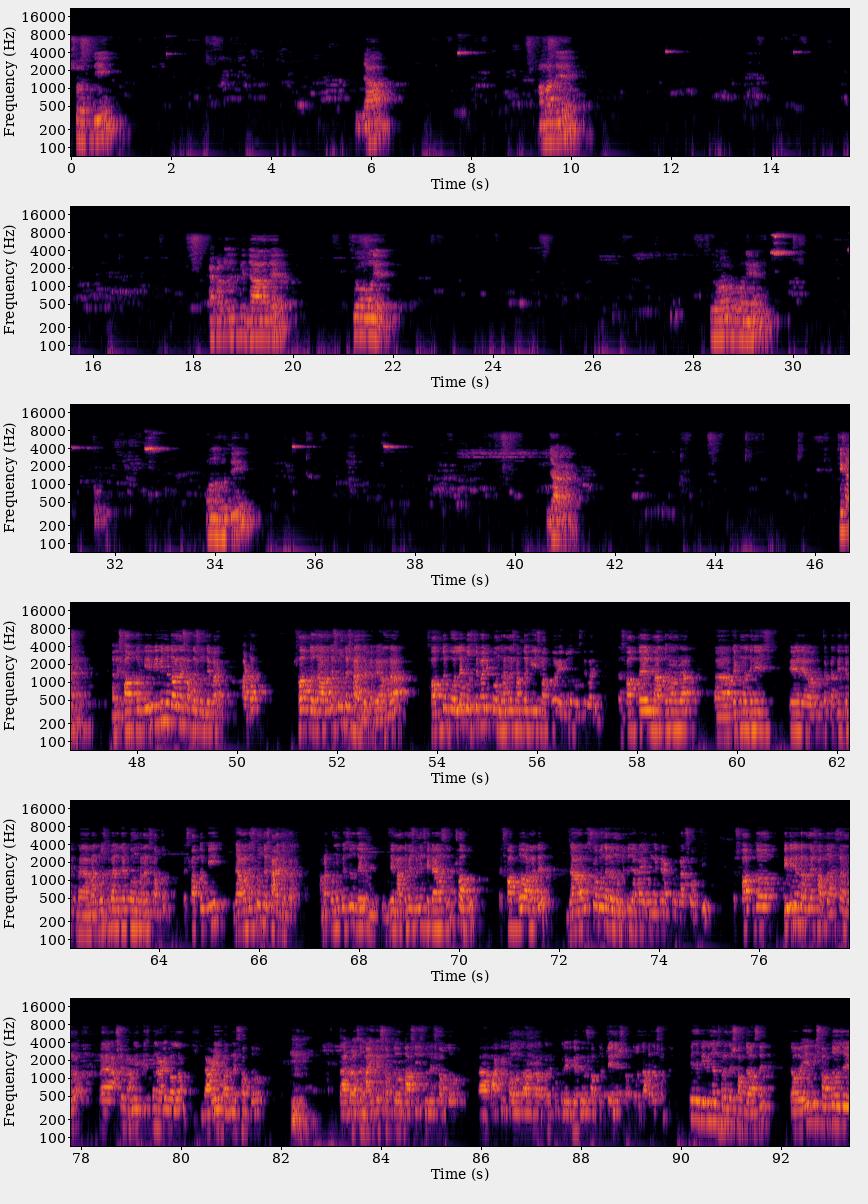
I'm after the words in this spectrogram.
সত্যি যা আমাদের এক প্রকার শ্রবণের অনুভূতি। জাগায় ঠিক আছে? তাহলে শব্দকে বিভিন্ন ধরনের শব্দ শুনতে অর্থাৎ শব্দ যা আমাদের শুনতে সাহায্য করে। আমরা শব্দ বললে বুঝতে পারি কোন ধরনের শব্দ, কি শব্দ, এগুলো বুঝতে পারি। শব্দের মাধ্যমে আমরা যে কোনো জিনিস এর উত্তরটা দিতে মানে বুঝতে পারি যে কোন ধরনের শব্দ। শব্দ কি? যা আমাদের শুনতে সাহায্য করে। আমরা কোনো কিছু যে যে মাধ্যমে শুনি সেটা আছে শব্দ। শব্দ আমাদের যা আমাদের শ্রবণের অনুভূতি জায়গায় এবং এটা এক প্রকার শক্তি। শব্দ বিভিন্ন ধরনের শব্দ আছে আমরা আসলে আমি আগে বললাম গাড়ির হর্নের শব্দ, তারপর আছে মাইকের শব্দ বাঁশি সুরের শব্দ তারপরে শব্দ, ট্রেনের শব্দ, জাহাজের শব্দ, এই যে বিভিন্ন ধরনের শব্দ আছে। তো এই শব্দ যে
